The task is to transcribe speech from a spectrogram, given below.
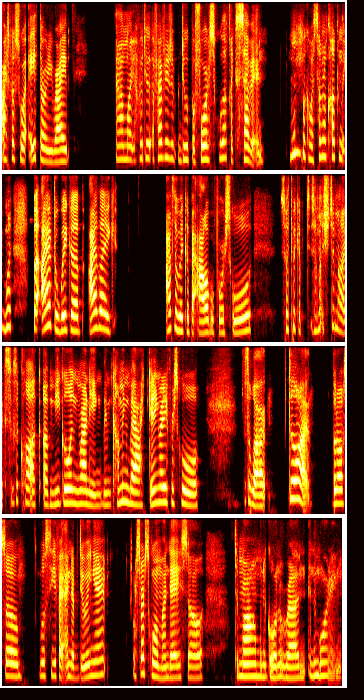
I start school at 8:30, right? And I'm like, if I do if I have to do it before school, that's like seven. One book about seven o'clock in the morning. but I have to wake up. I like I have to wake up an hour before school. So I have to wake up so much talking about like six o'clock of me going running, then coming back, getting ready for school. It's a lot. It's a lot. But also we'll see if I end up doing it. I start school on Monday, so tomorrow I'm gonna go on a run in the morning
